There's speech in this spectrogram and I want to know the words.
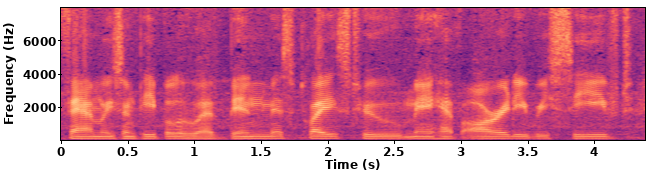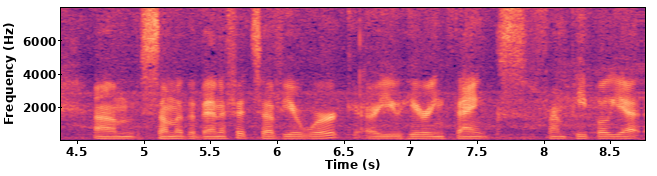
families and people who have been misplaced who may have already received um, some of the benefits of your work? Are you hearing thanks from people yet?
